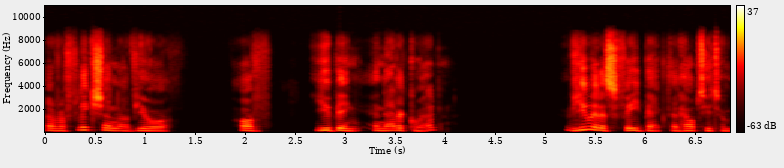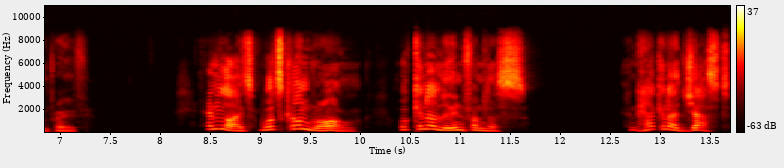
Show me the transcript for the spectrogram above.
a reflection of your of you being inadequate, view it as feedback that helps you to improve. Analyze what's gone wrong. What can I learn from this? And how can I adjust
